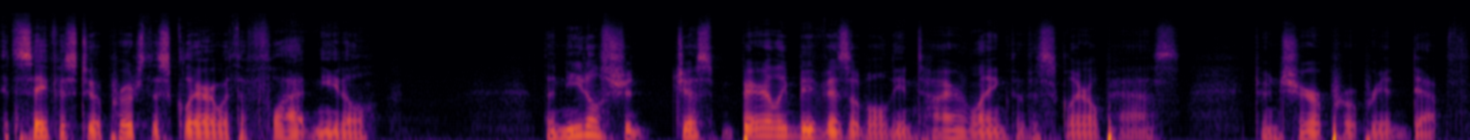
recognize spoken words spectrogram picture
It's safest to approach the sclera with a flat needle. The needle should just barely be visible the entire length of the scleral pass to ensure appropriate depth.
